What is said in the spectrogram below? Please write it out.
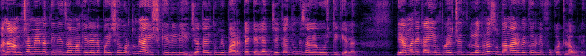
आणि आमच्या मेहनतीने जमा केलेल्या पैशावर तुम्ही आयुष केलेली ज्या काही तुम्ही पार्ट्या केल्यात जे काही तुम्ही सगळ्या गोष्टी केल्यात. यामध्ये काही एम्प्लॉईचे लग्नसुद्धा नार्वेकरनी फुकट लावलेत.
